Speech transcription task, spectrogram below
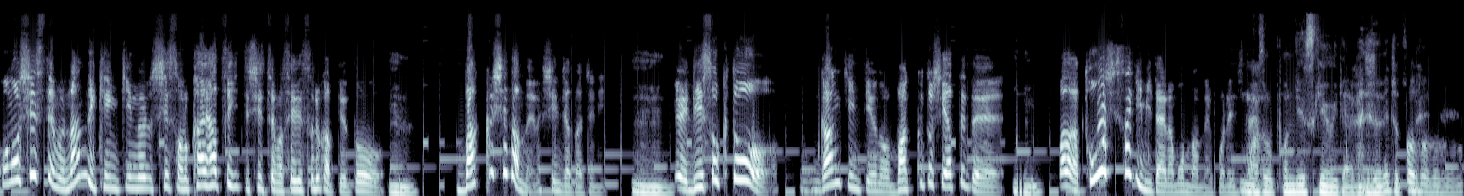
このシステム、なんで献金のしその開発費ってシステムが成立するかっていうと、うん。バックしてたんだよね、信者たちに。うん。利息と元金っていうのをバックとしてやってて、まあ、だから投資詐欺みたいなもんなんだよ、これ自体は。まあそう、ポンジスキームみたいな感じですよね、ちょっと、ね。そうそうそう。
